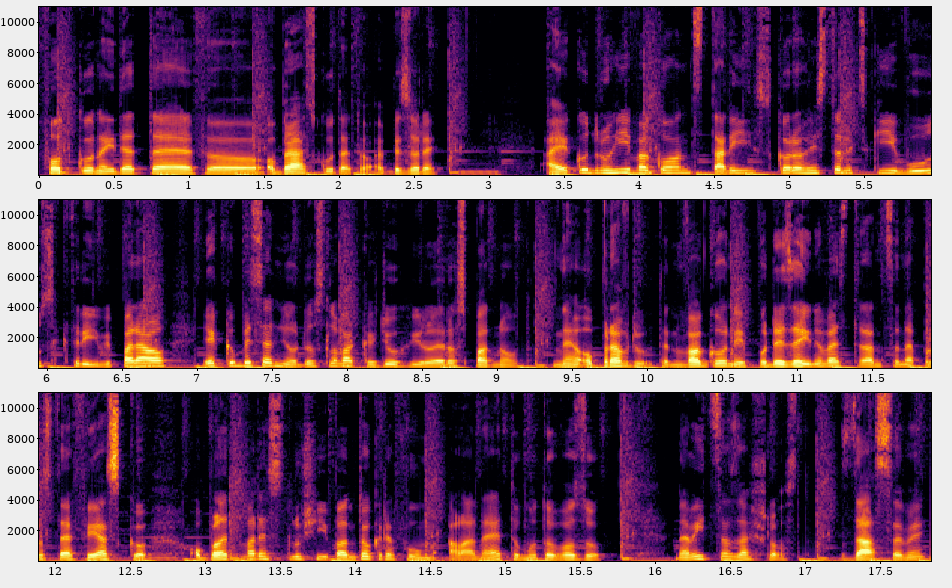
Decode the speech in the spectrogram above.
Fotku najdete v eh, obrázku této epizody. A jako druhý vagón starý, skoro historický vůz, který vypadal, jako by se měl doslova každou chvíli rozpadnout. Ne, opravdu, ten vagón je po designové stránce naprosté fiasko. Obletvary sluší pantografům, ale ne tomuto vozu. Navíc ta zašlost. Zdá se mi,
